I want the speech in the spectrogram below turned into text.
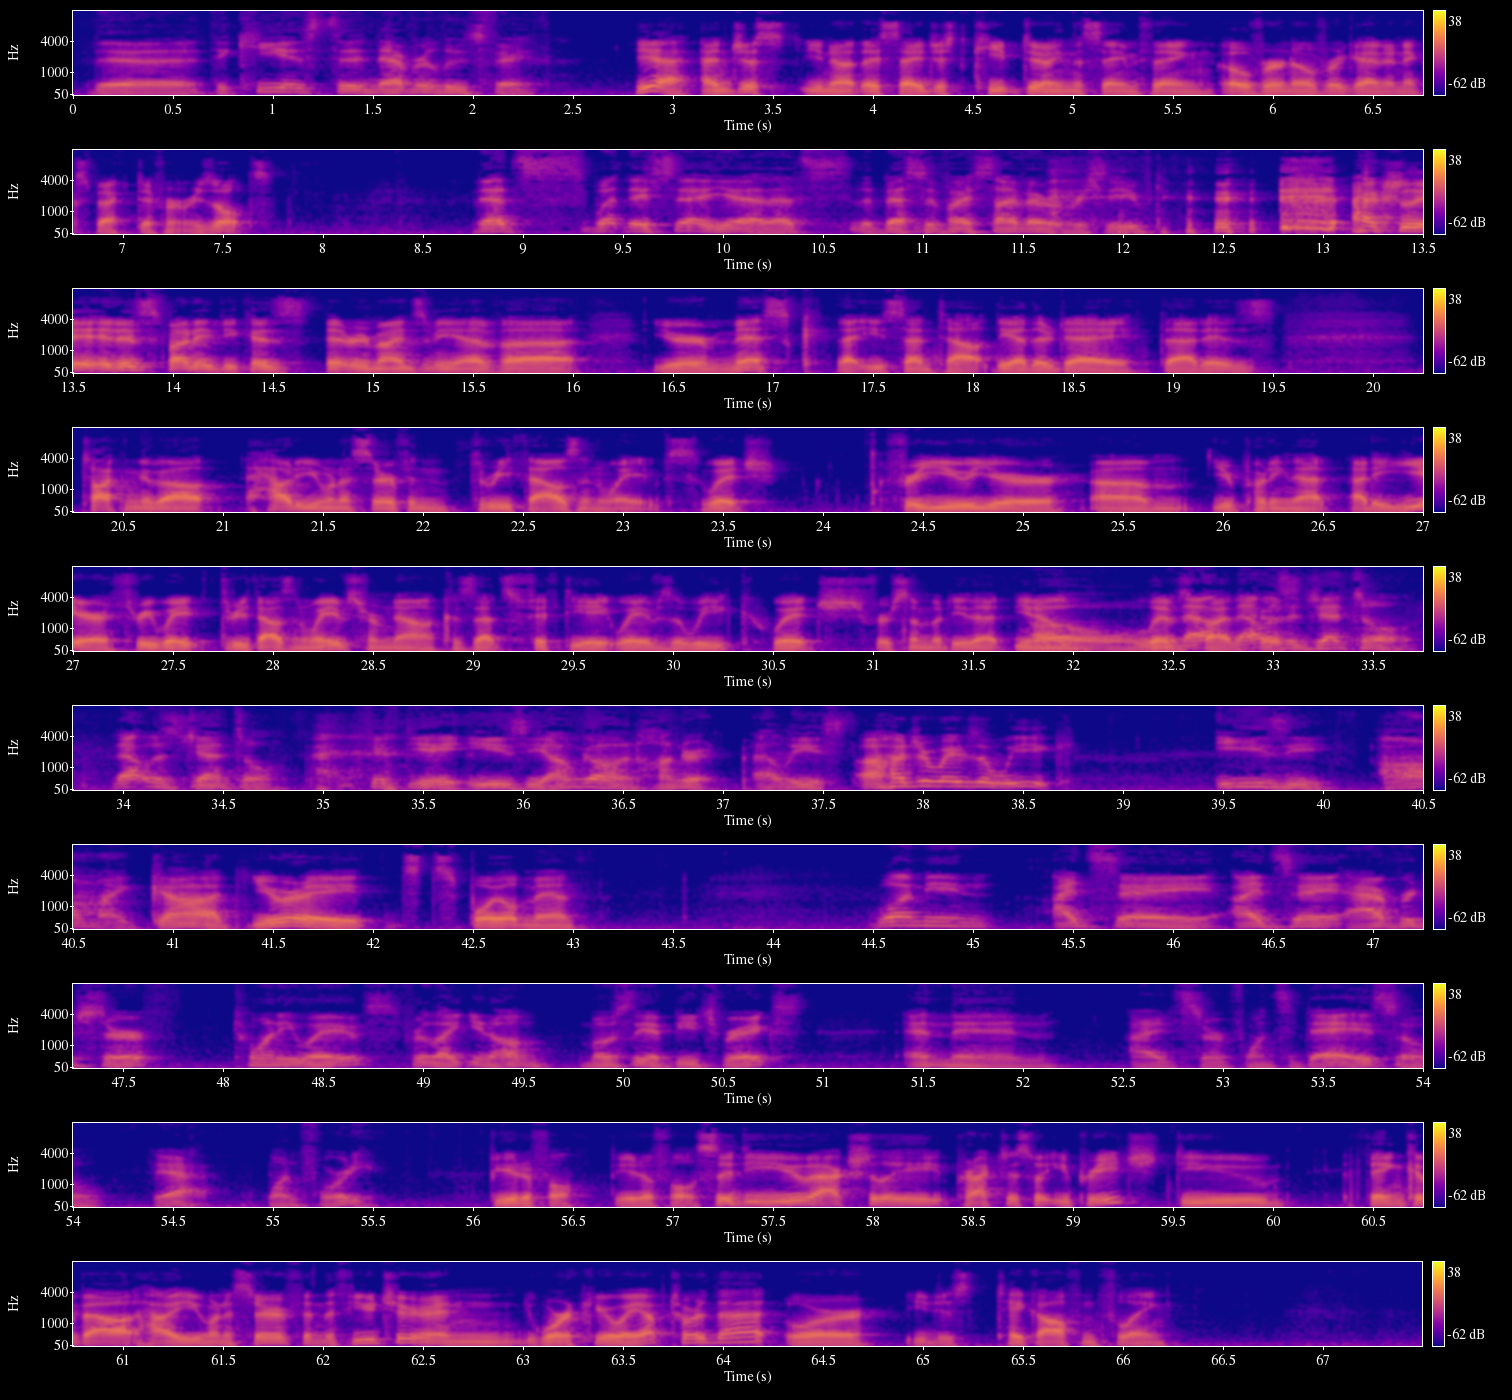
the The key is to never lose faith. Yeah, and just you know what they say, just keep doing the same thing over and over again and expect different results. That's what they say. Yeah, that's the best advice I've ever received. Actually, it is funny because it reminds me of uh, your misc that you sent out the other day. That is talking about how do you want to surf in three thousand waves, which for you you're um, you're putting that at a year three wave three thousand waves from now because that's fifty eight waves a week, which for somebody that you know oh, lives that, by the that coast, was a gentle. That was gentle. Fifty eight easy. I'm going hundred at least. hundred waves a week. Easy. Oh my god, you're a spoiled man. Well, I mean, I'd say I'd say average surf twenty waves for like you know I'm mostly at beach breaks, and then I surf once a day. So yeah, one forty. Beautiful, beautiful. So, do you actually practice what you preach? Do you think about how you want to surf in the future and work your way up toward that, or you just take off and fling?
